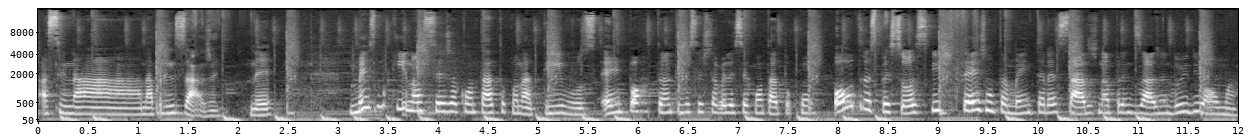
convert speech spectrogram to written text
assim na, na aprendizagem, né? Mesmo que não seja contato com nativos, é importante você estabelecer contato com outras pessoas que estejam também interessadas na aprendizagem do idioma.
